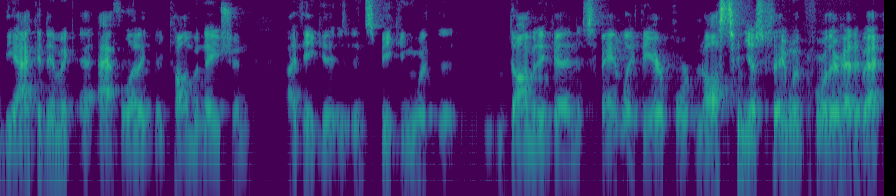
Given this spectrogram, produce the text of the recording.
the academic uh, athletic combination, I think, in speaking with uh, Dominic and his family at the airport in Austin yesterday went before they're headed back.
